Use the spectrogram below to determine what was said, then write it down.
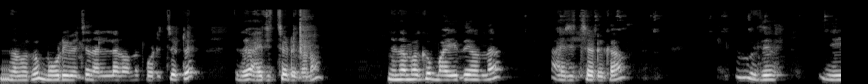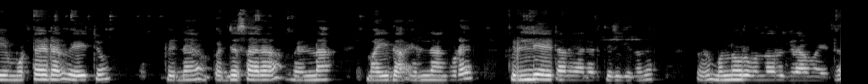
നമുക്ക് മൂടി വെച്ച് നല്ലോണം ഒന്ന് പൊടിച്ചിട്ട് ഇത് അരിച്ചെടുക്കണം. ഇനി നമുക്ക് മൈദ ഒന്ന് അരിച്ചെടുക്കാം. ഇത് ഈ മുട്ടയുടെ വെയിറ്റും പിന്നെ പഞ്ചസാര വെണ്ണ മൈദ എല്ലാം കൂടെ തുല്യമായിട്ടാണ് ഞാൻ എടുത്തിരിക്കുന്നത്. ഒരു മുന്നൂറ് മുന്നൂറ് ഗ്രാമായിട്ട്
